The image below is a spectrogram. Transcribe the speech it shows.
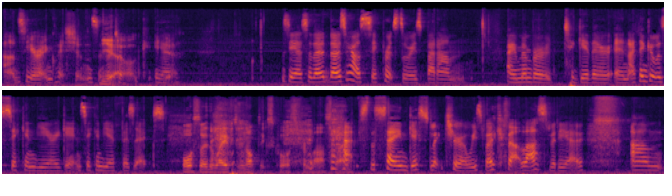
answer your own questions in yeah. a talk. yeah. yeah. So yeah, so th those are our separate stories, but um, I remember together and I think it was second year again, second year physics. Also the waves and optics course from last Perhaps time. Perhaps the same guest lecturer we spoke about last video. Um,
